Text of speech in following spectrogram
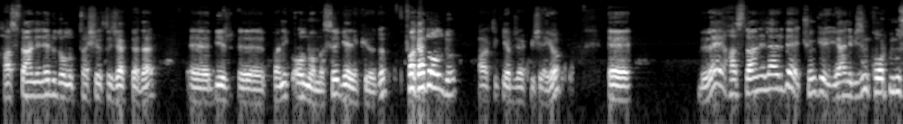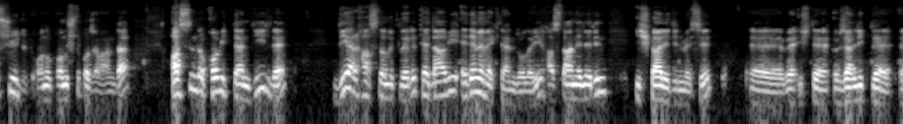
hastaneleri dolup taşırtacak kadar e, bir e, panik olmaması gerekiyordu. Fakat oldu. Artık yapacak bir şey yok. E, ve hastanelerde çünkü yani bizim korkumuz şuydu. Onu konuştuk o zaman da. Aslında Covid'den değil de diğer hastalıkları tedavi edememekten dolayı hastanelerin işgal edilmesi e, ve işte özellikle e,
